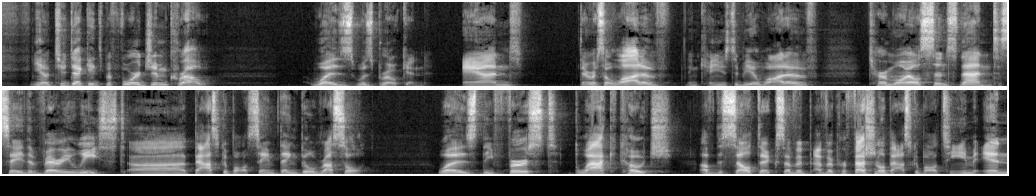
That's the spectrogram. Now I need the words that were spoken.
you know, two decades before Jim Crow was was broken, and there was a lot of and continues to be a lot of turmoil since then, to say the very least. Uh, basketball, same thing. Bill Russell was the first black coach of the Celtics of a, of a professional basketball team in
